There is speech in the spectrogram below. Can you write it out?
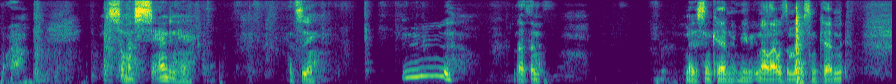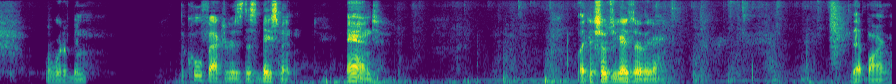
Wow. There's so much sand in here. Let's see. Ooh, Nothing. Medicine cabinet, maybe. No, that was the medicine cabinet. Or would have been. The cool factor is this basement. And like I showed you guys earlier, that barn.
